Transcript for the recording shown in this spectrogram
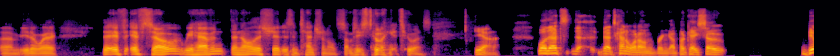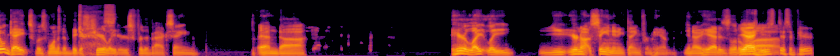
Um, either way, if if so, we haven't. Then all this shit is intentional. Somebody's doing it to us. Yeah. Well, that's that's kind of what I want to bring up. Okay, so Bill Gates was one of the biggest Yes. cheerleaders for the vaccine. And uh here lately you, you're not seeing anything from him. You know, he had his little yeah, uh, he's disappeared.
